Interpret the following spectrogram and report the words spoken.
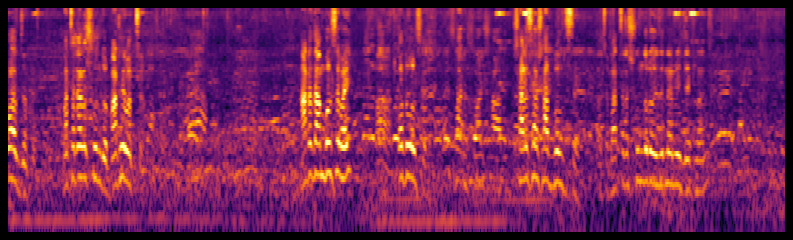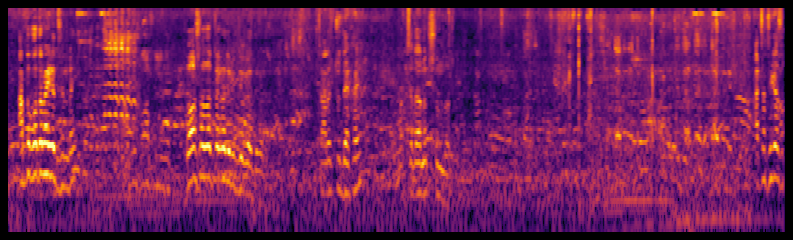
ক্রস জাতের। বাচ্চাটা সুন্দর পাঠিয়ে বাচ্চা। হাটের দাম বলছে ভাই? কত বলছে? সাড়ে ছয় সাত। বলতেছে আচ্ছা বাচ্চাটা সুন্দর ওই জন্য আমি দেখলাম। আপনি কত ভাই গেছেন ভাই? দশ হাজার। টাকা হলে বিক্রি করে দেবেন। চার একটু দেখাই। বাচ্চাটা অনেক সুন্দর। আচ্ছা ঠিক আছে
